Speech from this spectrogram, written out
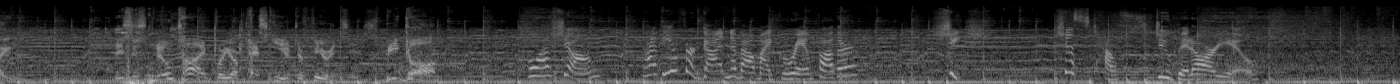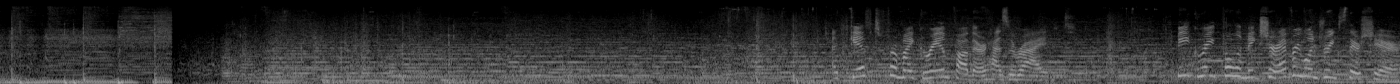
think? This is no time for your pesky interferences. Be gone! Hua Xiong, have you forgotten about my grandfather? Sheesh. Just how stupid are you? A gift from my grandfather has arrived. Be grateful and make sure everyone drinks their share.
